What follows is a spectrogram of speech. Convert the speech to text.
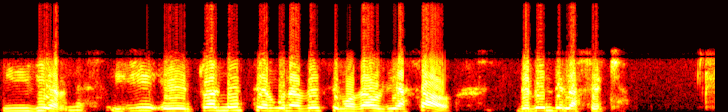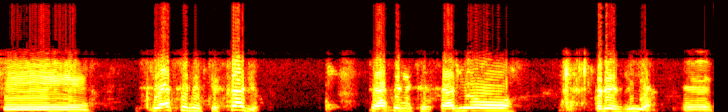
y viernes. Y eventualmente algunas veces hemos dado el día sábado. Depende de la fecha. Eh, se hace necesario. Se hace necesario tres días. Eh,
